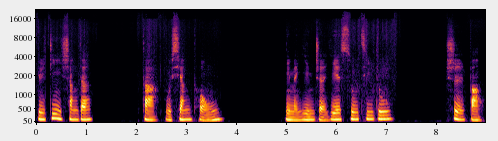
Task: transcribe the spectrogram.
与地上的大不相同。你们因着耶稣基督。是饱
